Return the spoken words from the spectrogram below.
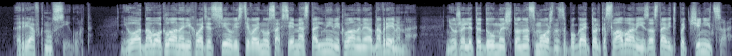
— рявкнул Сигурд. Ни у одного клана не хватит сил вести войну со всеми остальными кланами одновременно. Неужели ты думаешь, что нас можно запугать только словами и заставить подчиниться?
